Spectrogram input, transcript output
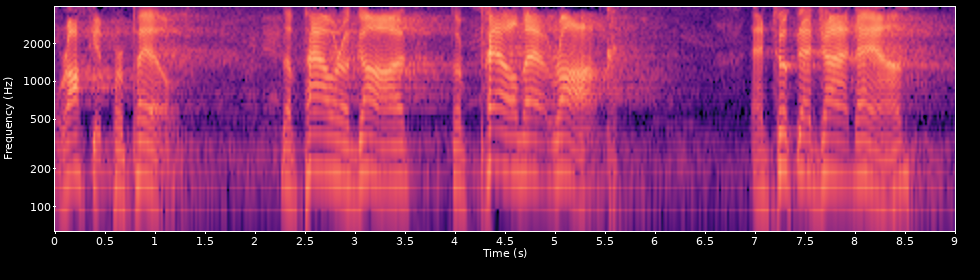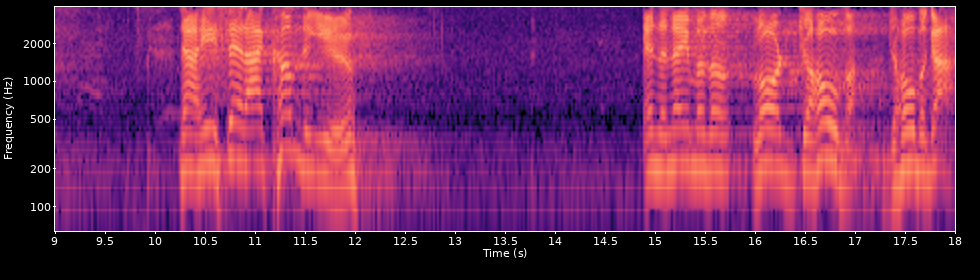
rocket propelled, the power of God propelled that rock and took that giant down. Now he said, I come to you in the name of the Lord Jehovah, Jehovah God.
